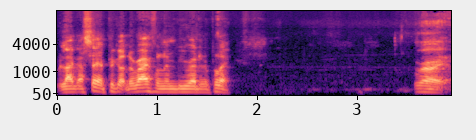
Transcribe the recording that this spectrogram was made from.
like I said, pick up the rifle and be ready to play. Right.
